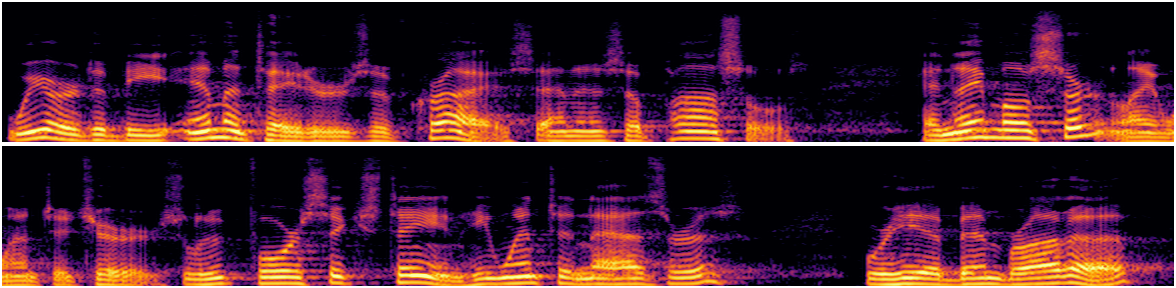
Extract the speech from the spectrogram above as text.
we are to be imitators of Christ and his apostles. And they most certainly went to church. Luke 4:16. He went to Nazareth where he had been brought up,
